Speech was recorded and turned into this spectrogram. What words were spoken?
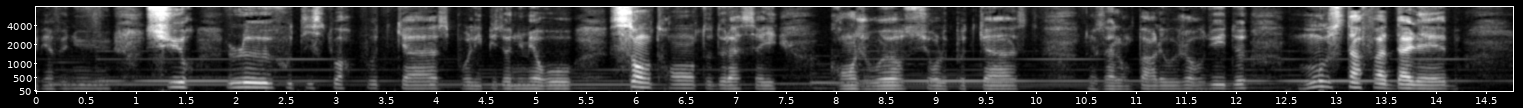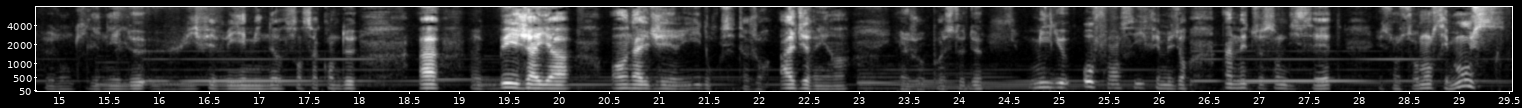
et bienvenue sur le Foot Histoire Podcast pour l'épisode numéro 130 de la série Grands joueurs sur le podcast. Nous allons parler aujourd'hui de Mustapha Daleb. Donc il est né le 8 février 1952 à Béjaïa en Algérie. Donc c'est un joueur algérien. Il joue au poste de milieu offensif et mesure 1m77. Et son surnom c'est Mousse.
